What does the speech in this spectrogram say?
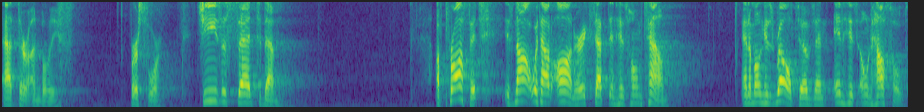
at their unbelief. Verse 4 Jesus said to them, A prophet is not without honor except in his hometown and among his relatives and in his own household.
